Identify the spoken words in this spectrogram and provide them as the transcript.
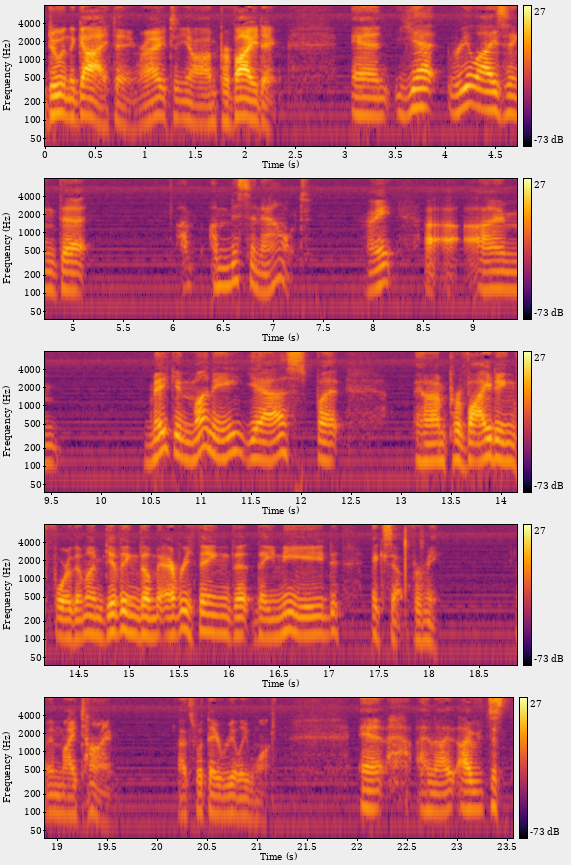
doing the guy thing, right? You know, I'm providing and yet realizing that I'm, I'm missing out, right? I, am making money, yes, but and I'm providing for them. I'm giving them everything that they need except for me and my time. That's what they really want. And and I, I've just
